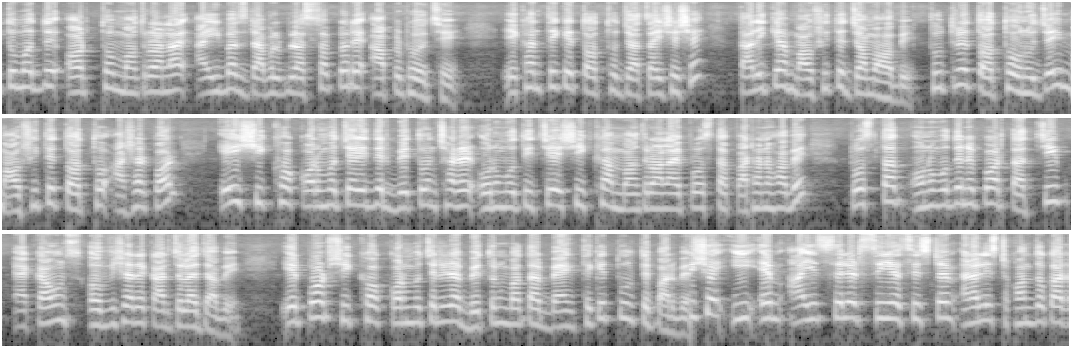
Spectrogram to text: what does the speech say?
ইতোমধ্যে অর্থ মন্ত্রণালয় আইবাস ডাবল প্লাস সফটওয়্যারে আপলোড হয়েছে। এখান থেকে তথ্য যাচাই শেষে তালিকা মাউসিতে জমা হবে। সূত্রের তথ্য অনুযায়ী মাউসিতে তথ্য আসার পর এই শিক্ষক কর্মচারীদের বেতন ছাড়ের অনুমতি চেয়ে শিক্ষা মন্ত্রণালয়ে প্রস্তাব পাঠানো হবে। প্রস্তাব অনুমোদনের পর তা চিফ অ্যাকাউন্টস অফিসারের কার্যালয়ে যাবে। এরপর শিক্ষক কর্মচারীরা বেতন ভাতার ব্যাংক থেকে তুলতে পারবে। বিষয় ইএমআইএসএল এর senior system analyst Khandakar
